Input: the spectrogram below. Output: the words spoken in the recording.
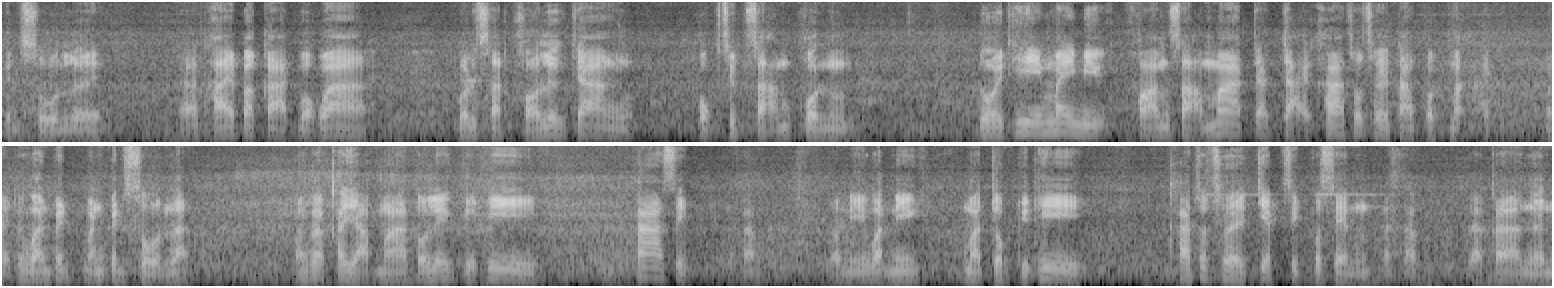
เป็นศูนย์เลยท้ายประกาศบอกว่าบริษัทขอเลิกจ้าง 63 คน โดยที่ไม่มีความสามารถจะจ่ายค่าชดเชยตามกฎหมาย หมายถึงมันเป็นมันเป็นศูนย์แล้ว มันก็ขยับมาตัวเลขอยู่ที่ 50นะครับวันนี้วันนี้มาจบอยู่ที่ค่าชดเชย 70%นะครับ แล้วก็เงิน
